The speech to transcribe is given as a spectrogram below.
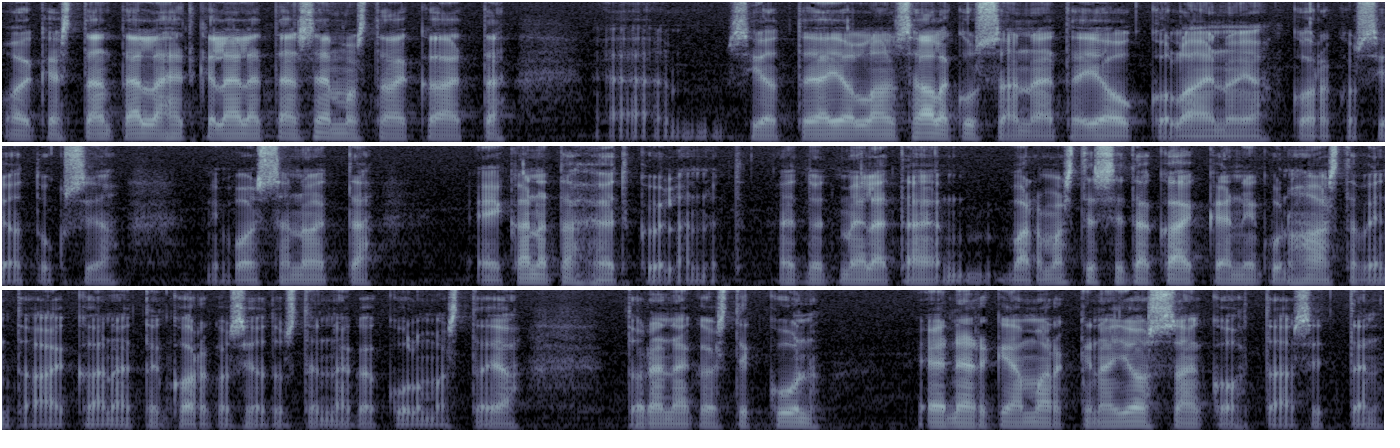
oikeastaan tällä hetkellä eletään semmoista aikaa, että sijoittaja, jolla on salkussaan näitä joukkolainoja, korkosijoituksia, niin voisi sanoa, että ei kannata hötkyillä nyt. Et nyt me eletään varmasti sitä kaikkein niin kuin haastavinta aikaa näiden korkosijoitusten näkökulmasta ja todennäköisesti kun energiamarkkina jossain kohtaa sitten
